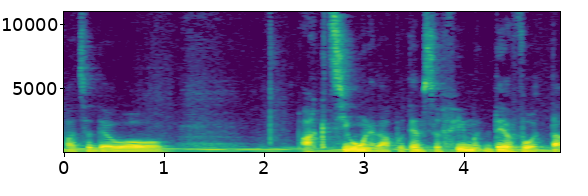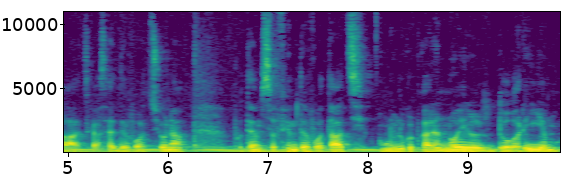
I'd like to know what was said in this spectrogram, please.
față de o acțiune, da? putem să fim devotați, ca asta e devoțiunea, putem să fim devotați unui lucru pe care noi îl dorim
